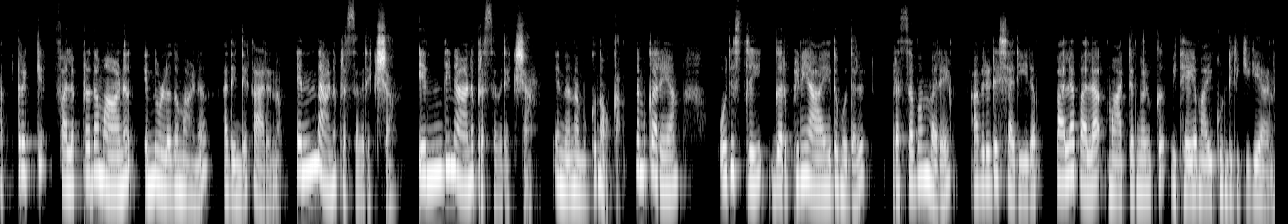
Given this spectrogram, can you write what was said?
അത്രയ്ക്ക് ഫലപ്രദമാണ് എന്നുള്ളതുമാണ് അതിന്റെ കാരണം. എന്താണ് പ്രസവരക്ഷ? എന്തിനാണ് പ്രസവരക്ഷ? എന്ന് നമുക്ക് നോക്കാം. നമുക്കറിയാം. ഒരു സ്ത്രീ ഗർഭിണിയായത് മുതൽ പ്രസവം വരെ അവരുടെ ശരീരം പല പല മാറ്റങ്ങൾക്ക് വിധേയമായിക്കൊണ്ടിരിക്കുകയാണ്.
